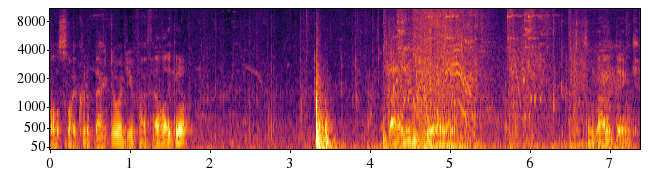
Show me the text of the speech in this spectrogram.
Also, I could have backdoored you if I felt like it. But I didn't feel like it. I'm not a dink.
